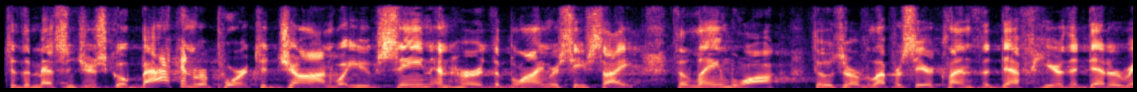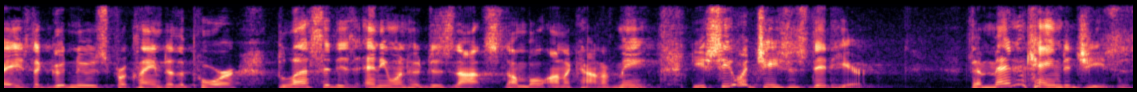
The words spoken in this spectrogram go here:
to the messengers Go back and report to John what you've seen and heard. The blind receive sight, the lame walk, those who have leprosy are cleansed, the deaf hear, the dead are raised, the good news proclaimed to the poor. Blessed is anyone who does not stumble on account of me. Do you see what Jesus did here? The men came to Jesus.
